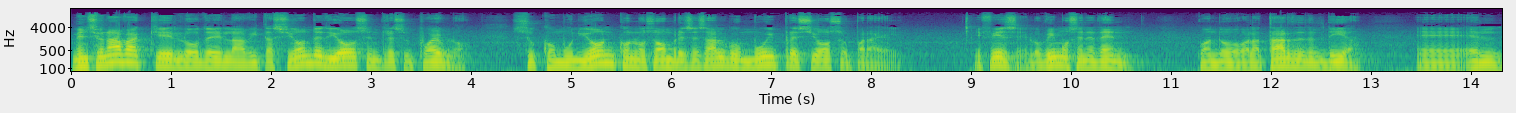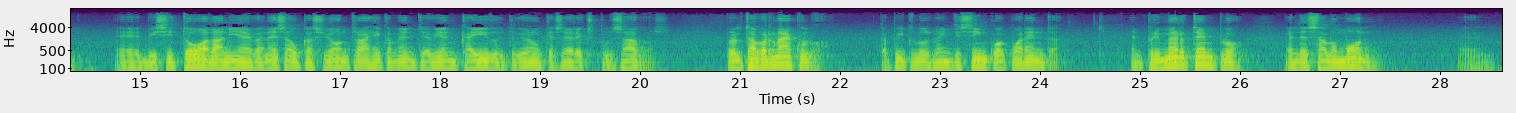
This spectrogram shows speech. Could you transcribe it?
mencionaba que lo de la habitación de Dios entre su pueblo, su comunión con los hombres es algo muy precioso para él. Y fíjese, lo vimos en Edén, cuando a la tarde del día eh, él eh, visitó a Adán y Eva. En esa ocasión trágicamente habían caído y tuvieron que ser expulsados. Pero el tabernáculo, capítulos 25 a 40, el primer templo, el de Salomón, el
